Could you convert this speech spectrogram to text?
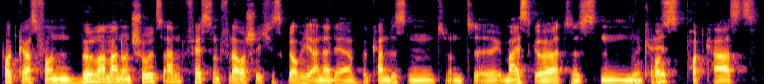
Podcast von Böhmermann und Schulz an. Fest und Flauschig ist, glaube ich, einer der bekanntesten und äh, meistgehörtesten okay. Post Podcasts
